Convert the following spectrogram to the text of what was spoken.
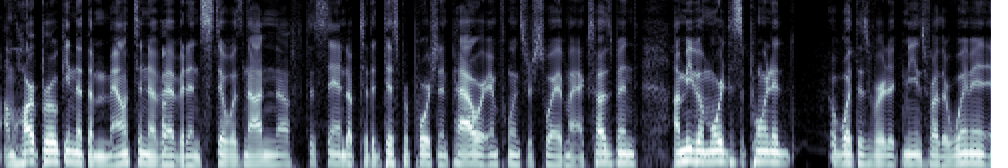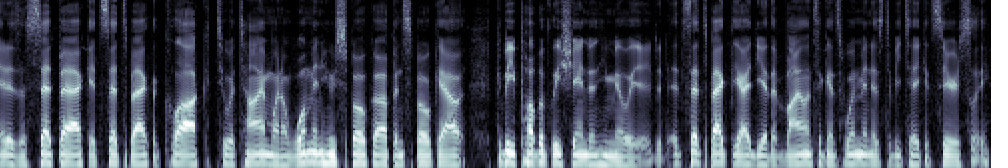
I'm heartbroken that the mountain of evidence still was not enough to stand up to the disproportionate power, influence, or sway of my ex husband. I'm even more disappointed what this verdict means for other women. It is a setback. It sets back the clock to a time when a woman who spoke up and spoke out could be publicly shamed and humiliated. It sets back the idea that violence against women is to be taken seriously.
